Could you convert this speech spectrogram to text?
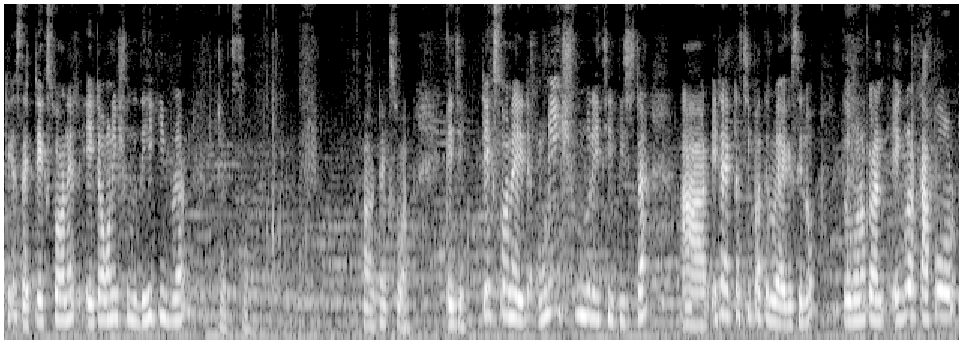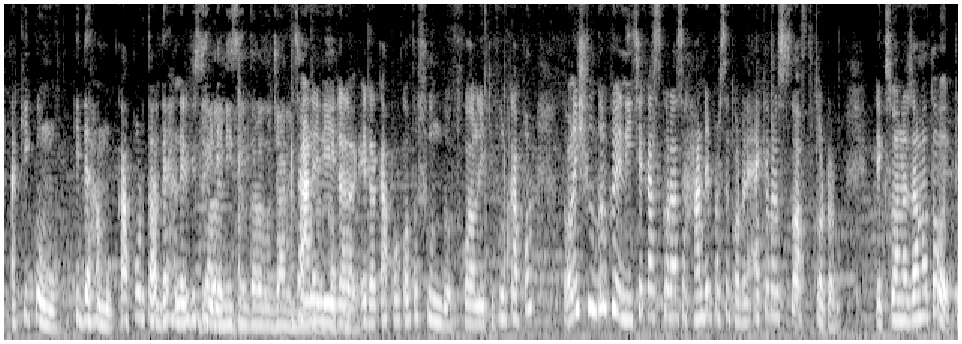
ঠিক আছে? টেক্স ওয়ানের এইটা অনেক সুন্দর। দেখি কি ব্র্যান্ড হ্যাঁ টেক্স ওয়ান এই যে টেক্স ওয়ানের এটা অনেক সুন্দর এই থ্রি পিসটা আর এটা একটা চিপাতে রয়ে গেছিল। তো মনে করেন এগুলোর কাপড় আর কি কমু? কি দেখামু? কাপড় তার দেখানোর কিছু জানেন জানেনি এটার কাপড় কত সুন্দর কোয়ালিটি ফুল কাপড়। তো অনেক সুন্দর করে নিচে কাজ করা আছে হান্ড্রেড পার্সেন্ট কটন একেবারে সফট কটন টেক্সওয়ানের জামা তো একটু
